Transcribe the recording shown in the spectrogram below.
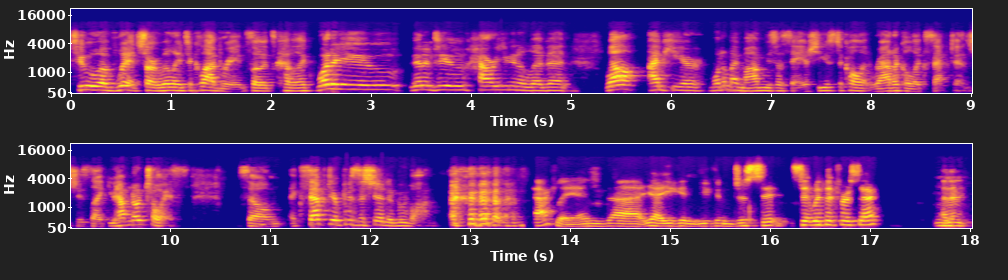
two of which are willing to collaborate. So it's kind of like, what are you gonna do? How are you gonna live it? well, I'm here. One of my mom used to say? She used to call it radical acceptance. She's like, you have no choice. So accept your position and move on. exactly, and uh, yeah, you can you can just sit sit with it for a sec, mm-hmm. and then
